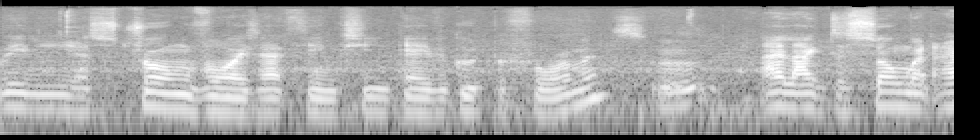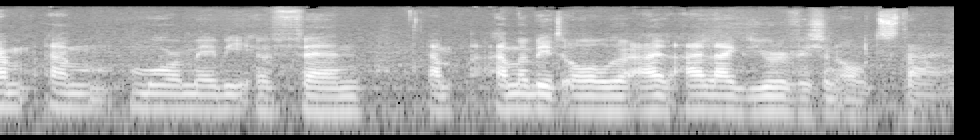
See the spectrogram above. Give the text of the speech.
really a strong voice. I think she gave a good performance. Mm-hmm. I like the song, but I'm I'm more maybe a fan. I'm, I'm a bit older. I, I like Eurovision old style,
